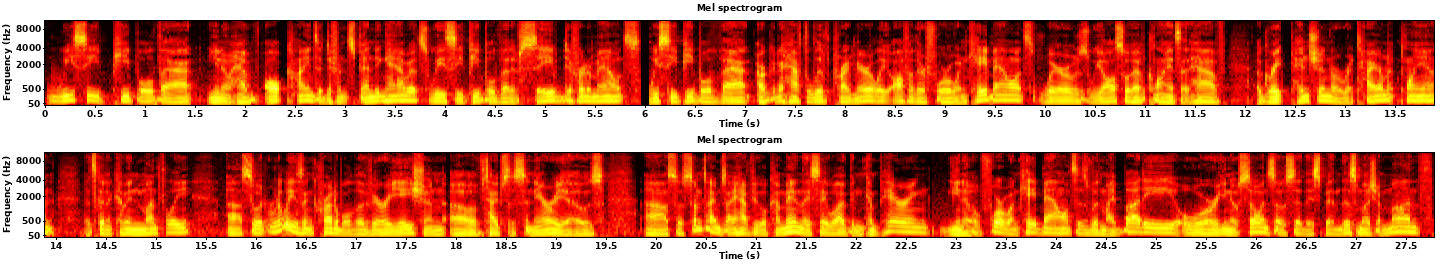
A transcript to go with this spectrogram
we see people that, you know, have all kinds of different spending habits. We see people that have saved different amounts. We see people that are going to have to live primarily off of their 401k balance, whereas we also have clients that have a great pension or retirement plan that's going to come in monthly. Uh, so it really is incredible the variation of types of scenarios. Uh, so sometimes I have people come in, they say, "Well, I've been comparing, you know, 401k balances with my buddy, or you know, so and so said they spend this much a month.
